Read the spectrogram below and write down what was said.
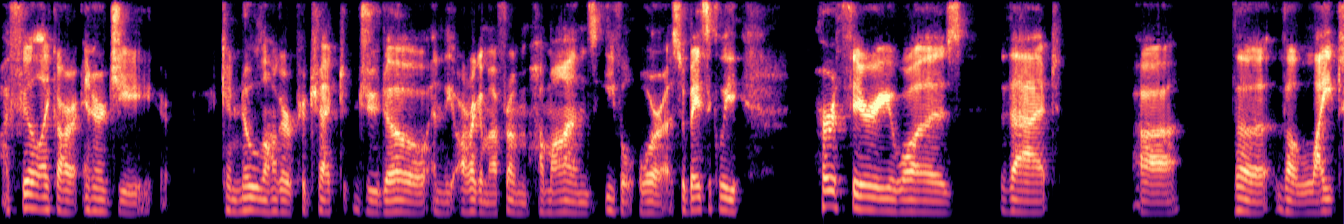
"I feel like our energy can no longer protect Judau and the Argama from Haman's evil aura." So basically, her theory was that uh, the the light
